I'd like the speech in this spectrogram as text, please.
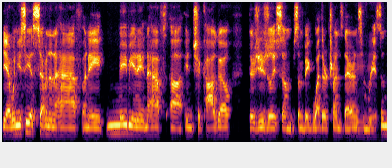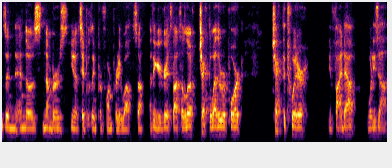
Yeah, when you see a seven and a half, an eight, maybe an eight and a half uh, in Chicago, there's usually some some big weather trends there and some Mhm. reasons, and and those numbers you know typically perform pretty well. So I think a great spot to look. Check the weather report, check the Twitter, you find out what he's on.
